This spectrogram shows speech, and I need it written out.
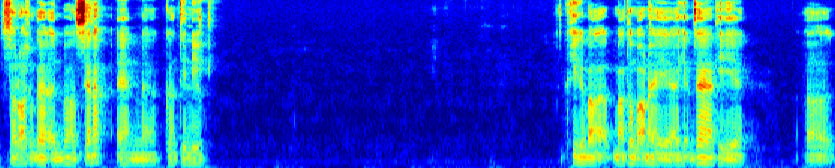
Sau đó chúng ta ấn vào setup and uh, continue. Khi cái bảng, bảng thông báo này uh, hiện ra thì uh,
